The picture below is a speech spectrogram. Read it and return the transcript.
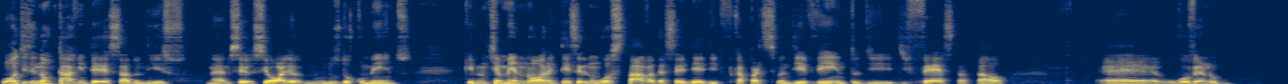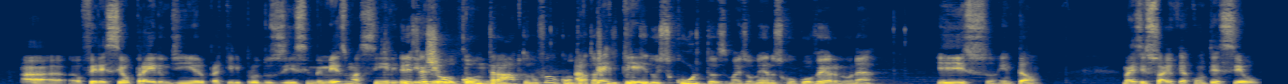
O Walt Disney não estava interessado nisso, né? Você, você olha nos documentos que ele não tinha a menor intenção, ele não gostava dessa ideia de ficar participando de evento, de, de festa tal. É, o governo a, ofereceu para ele um dinheiro para que ele produzisse, mas mesmo assim ele Ele, ele fechou um contrato, muito. não foi um contrato Até acho que de que- 32 curtas, mais ou menos, com o governo, né? Isso, então. Mas isso aí o que aconteceu?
